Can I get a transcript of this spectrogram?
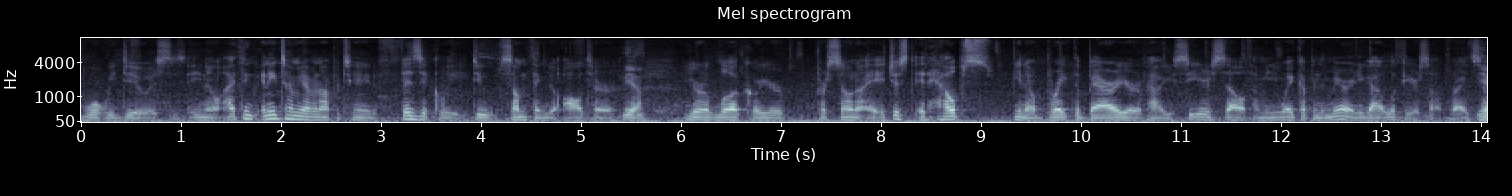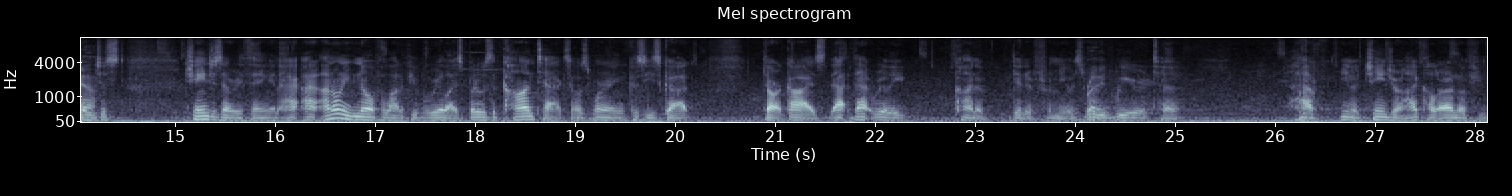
what we do is, is, you know, I think anytime you have an opportunity to physically do something to alter Yeah. your look or your persona, it just it helps you know break the barrier of how you see yourself. I mean, you wake up in the mirror and you got to look at yourself, right? So Yeah. it just changes everything. And I, I, don't even know if a lot of people realize, but it was the contacts I was wearing because he's got dark eyes. That that really kind of did it for me. It was really Right. weird to have you know change your eye color. I don't know if you've.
